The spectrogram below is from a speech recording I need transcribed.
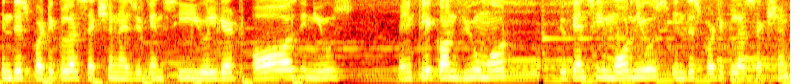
in this particular section. As you can see, you will get all the news. When you click on view more, you can see more news in this particular section.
